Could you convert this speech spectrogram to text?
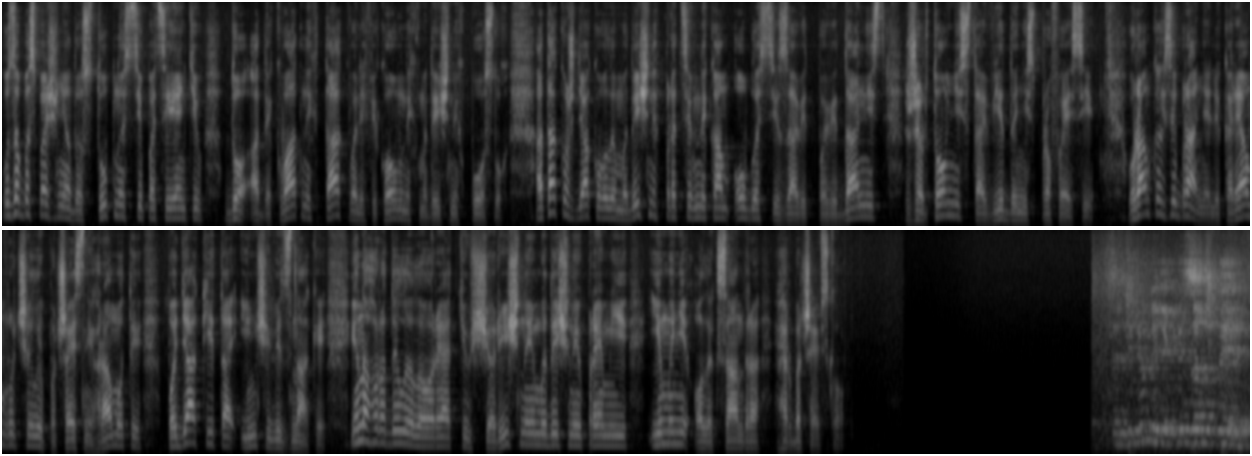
у забезпечення доступності доступності пацієнтів до адекватних та кваліфікованих медичних послуг. А також дякували медичним працівникам області за відповідальність, жертовність та відданість професії. У рамках зібрання лікарям вручили почесні грамоти, подяки та інші відзнаки і нагородили лауреатів щорічної медичної премії імені Олександра Гербачевського. Це ті люди, які завжди,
